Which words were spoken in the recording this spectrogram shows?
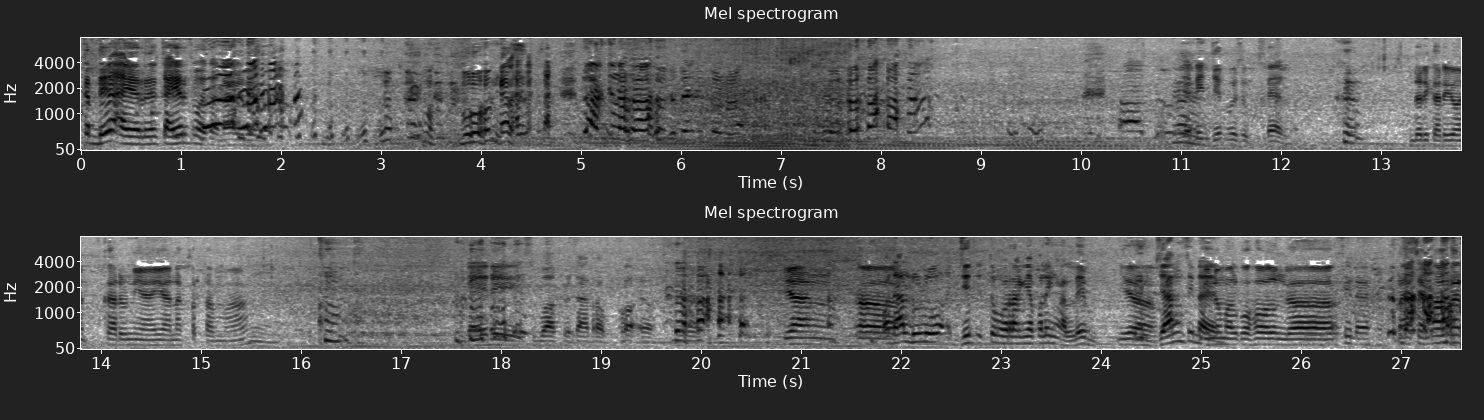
Kede airnya cair suasana. Buang ngalah. Tak kena itu lah. Jadi jet gue sukses. Dari karuniai anak pertama Kayak di sebuah perusahaan rokok. ya. yang eh, Padahal dulu Jet itu orangnya paling alim. Iya. Jang sih dah. minum alkohol enggak Sih dah. nah, SMA kan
